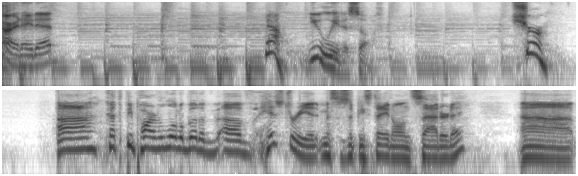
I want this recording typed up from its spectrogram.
All right, hey, Dad. Yeah. You lead us off. Sure. Uh, got to be part of a little bit of, of history at Mississippi State on Saturday. Uh, a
